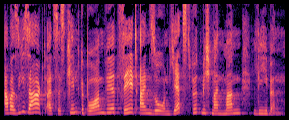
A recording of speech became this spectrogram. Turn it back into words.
Aber sie sagt, als das Kind geboren wird, seht einen Sohn, jetzt wird mich mein Mann lieben.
